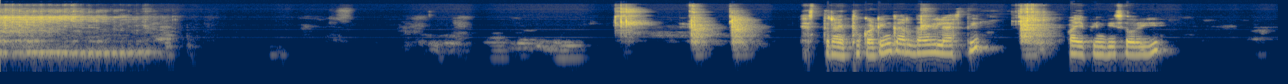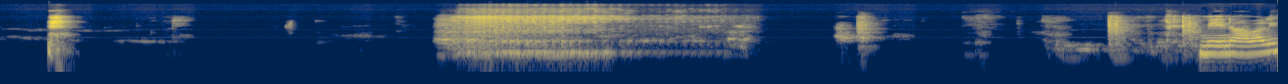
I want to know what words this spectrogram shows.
ਇਸ ਤਰ੍ਹਾਂ ਇੱਥੋਂ ਕਟਿੰਗ ਕਰ ਦਾਂਗੇ ਲੈਸ ਦੀ। ਪਾਈਪਿੰਗ ਦੀ ਸੌਰੀ ਜੀ। ਮੇਨ ਆ ਵਾਲੀ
